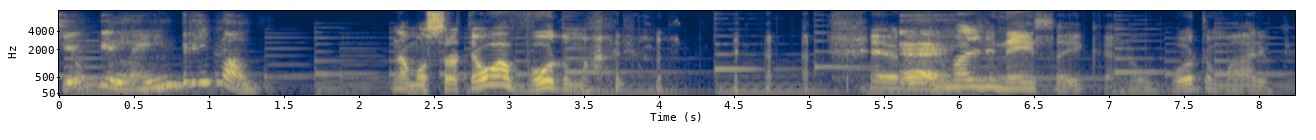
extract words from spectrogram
que eu me lembre, não. Não, mostrou até o avô do Mario. eu É. nunca imaginei isso aí, cara. O avô do Mario, cara.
